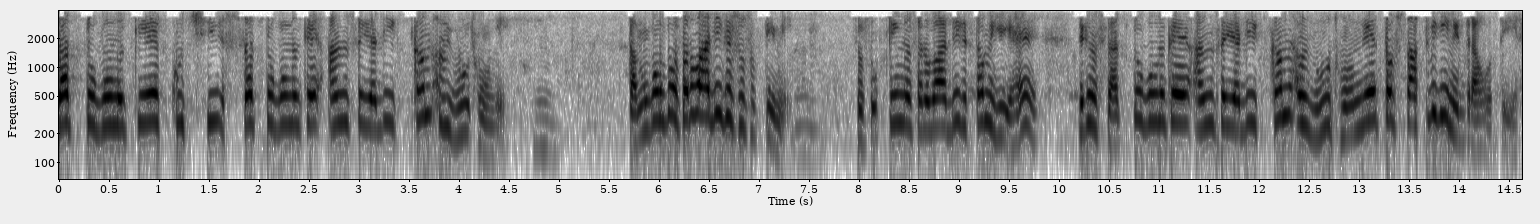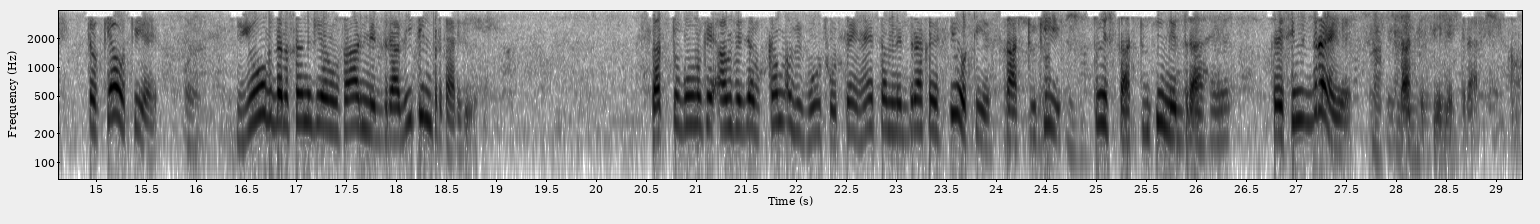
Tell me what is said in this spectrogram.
सत्व गुण के कुछ ही सत्व गुण के अंश यदि कम अभिभूत होंगे, तम गुण तो सर्वाधिक है सुसुप्ति में। सुसुप्ति में सर्वाधिक तम ही है, लेकिन सत्व गुण के अंश यदि कम अभिभूत होंगे, तब सात्विकी निद्रा होती है। तो क्या होती है? योग दर्शन के अनुसार निद्रा भी तीन प्रकार की है। सत्व गुण के अंश जब कम अभिभूत होते हैं, तब निद्रा कैसी होती है? सात्विकी तो ये सात्विकी निद्रा है। कैसी निद्रा है ये? सात्विकी निद्रा है हाँ।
